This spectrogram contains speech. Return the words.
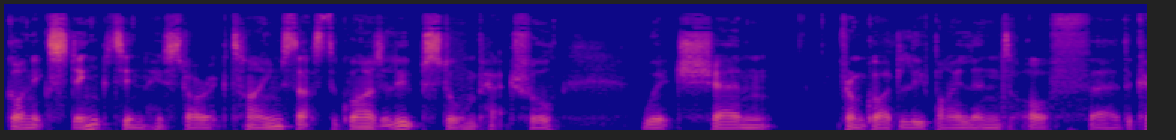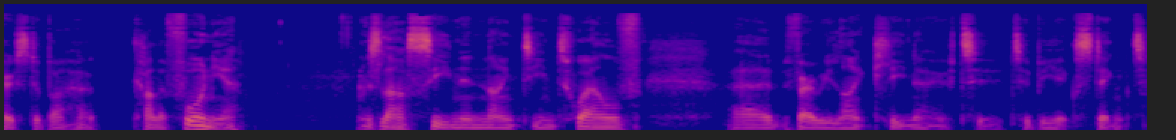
gone extinct in historic times. That's the Guadeloupe storm petrel, which um, from Guadeloupe Island off uh, the coast of Baja California was last seen in 1912 uh, very likely now to, to be extinct.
